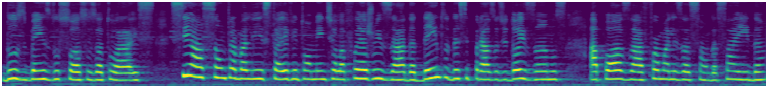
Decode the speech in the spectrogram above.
dos bens dos sócios atuais, se a ação trabalhista eventualmente ela foi ajuizada dentro desse prazo de dois anos após a formalização da saída.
